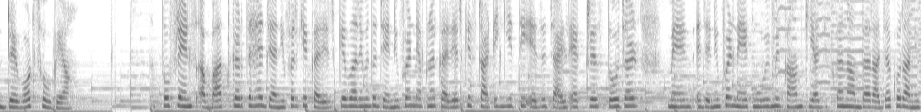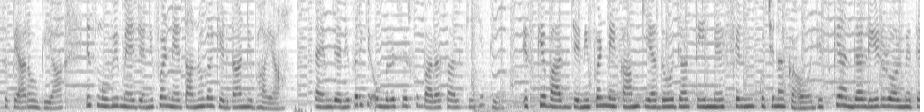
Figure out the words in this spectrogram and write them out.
डिवोर्स हो गया। तो फ्रेंड्स अब बात करते हैं जेनिफर के करियर के बारे में। तो जेनिफर ने अपना करियर की स्टार्टिंग की थी एज ए चाइल्ड एक्ट्रेस 2000 में जेनिफर ने एक मूवी में काम किया जिसका नाम था राजा को रानी से प्यार हो गया। इस मूवी में जेनिफर ने तानू का किरदार निभाया। टाइम जेनिफर की उम्र सिर्फ़ 12 साल की ही थी। इसके बाद जेनिफर ने काम किया 2003 में फ़िल्म कुछ ना कहो, जिसके अंदर लीड रोल में थे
